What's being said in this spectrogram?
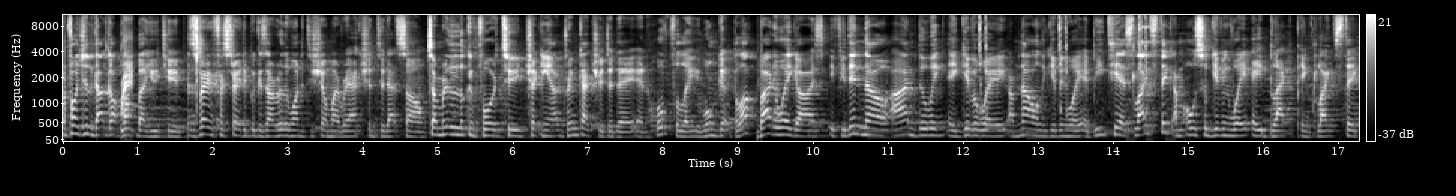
Unfortunately, that got blocked by YouTube. I was very frustrated because I really wanted to show my reaction to that song. So I'm really looking forward to checking out Dreamcatcher today and hopefully it won't get blocked. By the way, guys, if you didn't know, I'm doing a giveaway. I'm not only giving away a BTS light stick, I'm also giving away a Blackpink light stick.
